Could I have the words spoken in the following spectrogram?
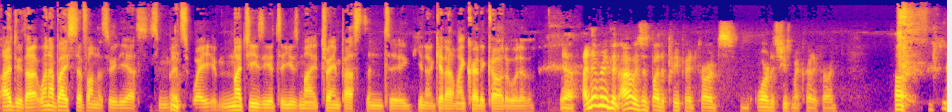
I do that when I buy stuff on the 3DS. It's, hmm. it's way much easier to use my train pass than to you know get out my credit card or whatever. Yeah. I never even, I always just buy the prepaid cards or just use my credit card. Huh.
